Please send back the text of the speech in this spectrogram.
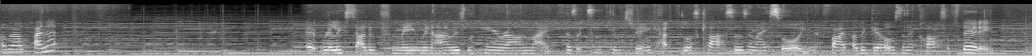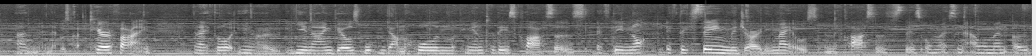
of our planet. It really started for me when I was looking around my physics and chemistry and calculus classes and I saw you know, five other girls in a class of 30 um, and that was quite terrifying. And I thought, you know, year nine girls walking down the hall and looking into these classes, if they're not, if they're seeing majority males in the classes, there's almost an element of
